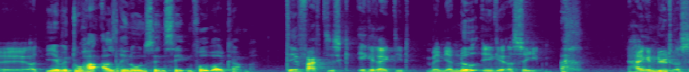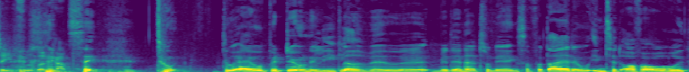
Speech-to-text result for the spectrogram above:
Øh, og Jeppe, du har aldrig nogensinde set en fodboldkamp. Det er faktisk ikke rigtigt, men jeg nød ikke at se den. Jeg har ikke nyt at se en fodboldkamp. se, du, du er jo bedøvende ligeglad med, øh, med den her turnering, så for dig er det jo intet offer overhovedet.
